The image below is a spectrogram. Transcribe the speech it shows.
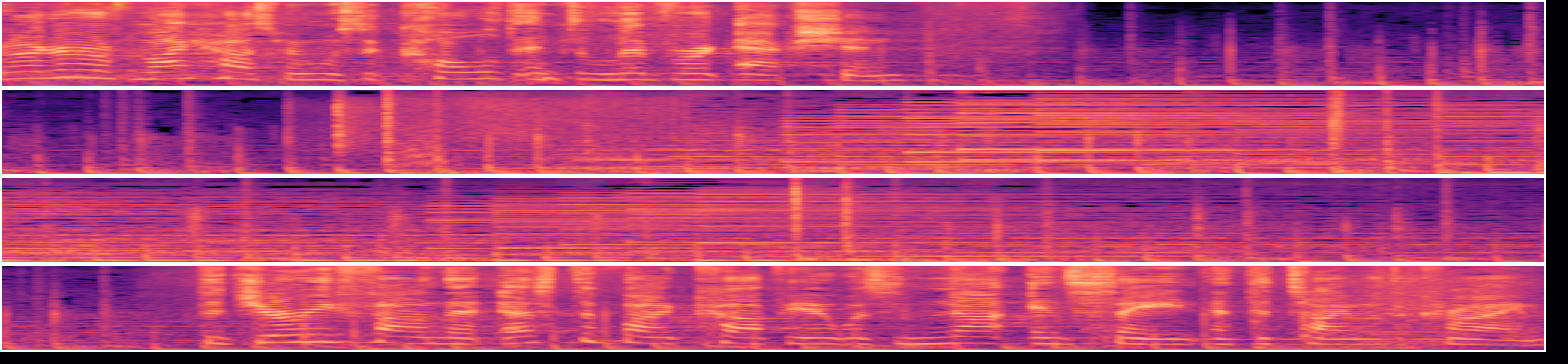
Murder of my husband was a cold and deliberate action. The jury found that Esteban Carpio was not insane at the time of the crime.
